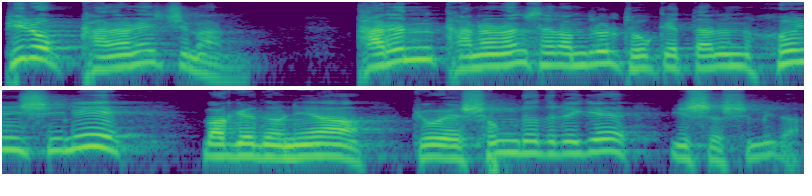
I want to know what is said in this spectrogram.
비록 가난했지만 다른 가난한 사람들을 돕겠다는 헌신이 마게도니아 교회 성도들에게 있었습니다.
